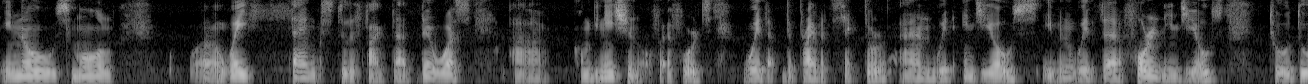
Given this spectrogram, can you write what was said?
in no small uh, way thanks to the fact that there was combination of efforts with the private sector and with NGOs, even with uh, foreign NGOs, to do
